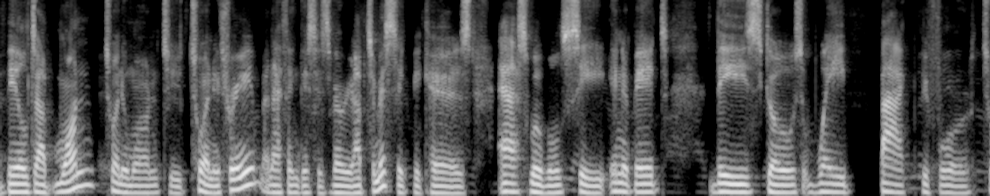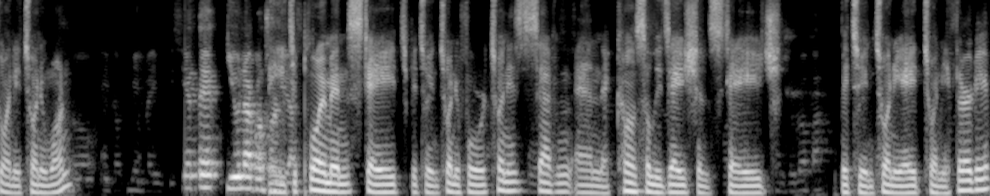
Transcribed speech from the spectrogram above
build up one, 21 to 23, and I think this is very optimistic because as we will see in a bit, these goes way back before 2021. A deployment stage between 24, 27, and a consolidation stage between 28, 2030,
